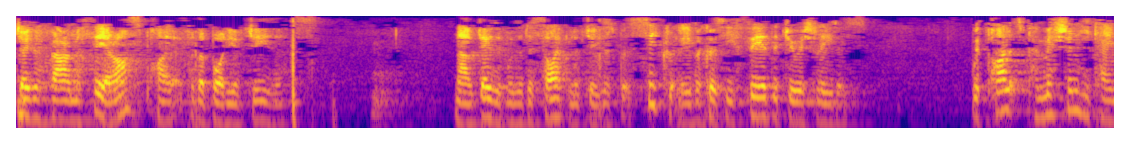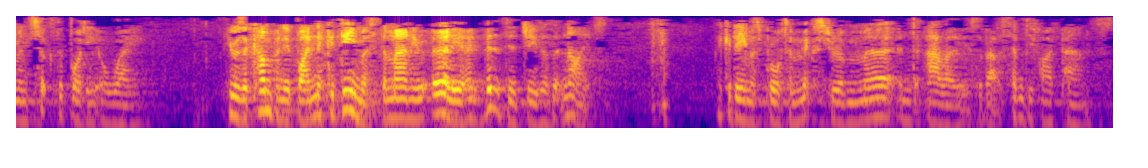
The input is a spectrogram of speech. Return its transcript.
Joseph of Arimathea asked Pilate for the body of Jesus. Now, Joseph was a disciple of Jesus, but secretly because he feared the Jewish leaders. With Pilate's permission, he came and took the body away. He was accompanied by Nicodemus, the man who earlier had visited Jesus at night. Nicodemus brought a mixture of myrrh and aloes, about 75 pounds.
